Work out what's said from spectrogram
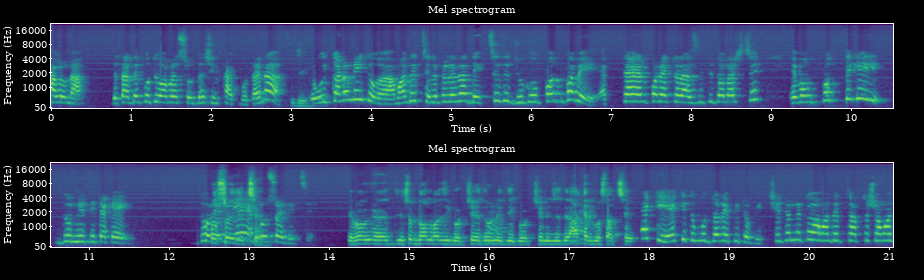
ভালো না যে তাদের প্রতিও আমরা শ্রদ্ধাশীল থাকব তাই না? ওই কারণেই তো আমাদের ছেলেপেলেরা দেখছে যে যুগপৎ ভাবে একটার পর একটা রাজনীতি দল আসছে এবং প্রত্যেকেই দুর্নীতিটাকে ধরে নিয়ে প্রশ্রয় দিচ্ছে। এবং যেসব দলবাজি করছে দুর্নীতি করছে নিজেদের হ্যাঁ। আখের গোছাচ্ছে। একই একই তো মুদ্রার এপিটপিট সেজন্য তো আমাদের ছাত্র সমাজ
